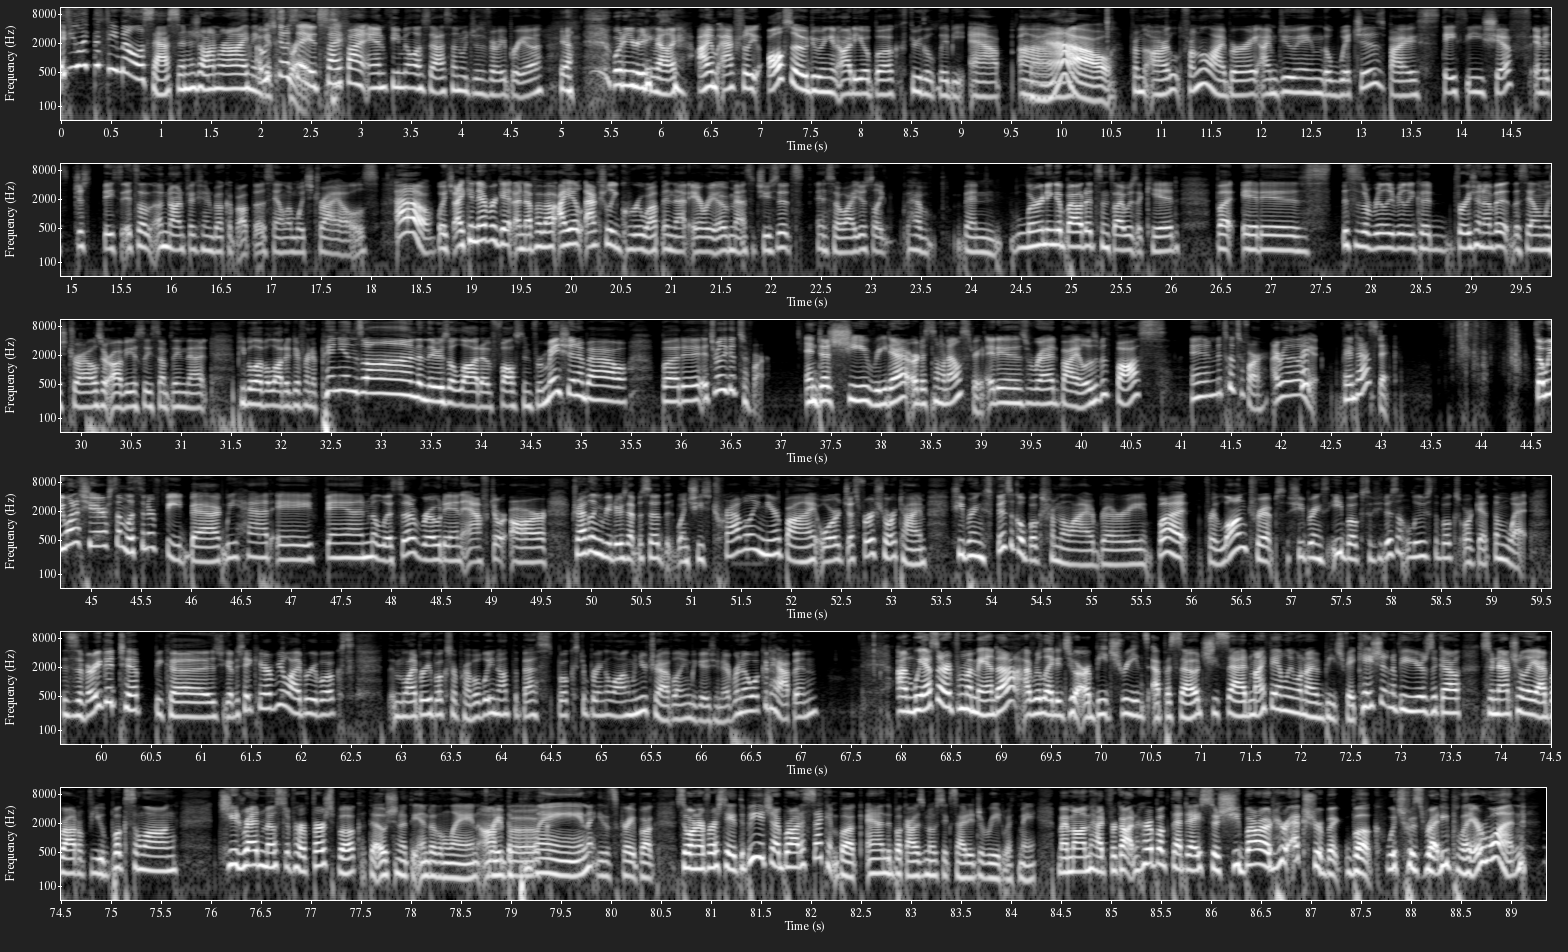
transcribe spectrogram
if you like the female assassin genre. I think I was going to say it's sci-fi and female assassin, which is very Brea. yeah. What are you reading, Mallory? I'm actually also doing an audiobook through the Libby app. Um, Wow. From the our, from the library, I'm doing The Witches by Stacy Schiff, and it's just basi- it's a, a nonfiction book about the Salem witch trials, Oh. which I can never get enough about. I actually grew up in that area of Massachusetts, and so I just like have been learning about it since I was a kid. But it is this is a really really good version of it. The Salem witch trials are obviously something that people have a lot of different opinions on, and there's a lot of false information about. But it, it's really good so far. And does she read it or does someone else read it? It is read by Elizabeth Foss, and it's good so far. I really like it. Fantastic. So we want to share some listener feedback. We had a fan, Melissa, wrote in after our traveling readers episode that when she's traveling nearby or just for a short time, she brings physical books from the library, but for long trips, she brings ebooks so she doesn't lose the books or get them wet. This is a very good tip because you got to take care of your library books. Library books are probably not the best books to bring along when you're traveling because you never know what could happen. Um, we also heard from Amanda, uh, related to our beach reads episode. She said, My family went on a beach vacation a few years ago, so naturally I brought a few books along. She had read most of her first book, The Ocean at the End of the Lane, on Great the book. plane. It's a great book. So on our first day at the beach, I brought a second book and the book I was most excited to read with me. My mom had forgotten her book that day, so she borrowed her extra book, book which was Ready Player One.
